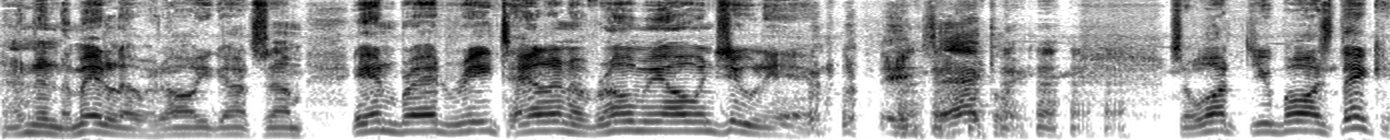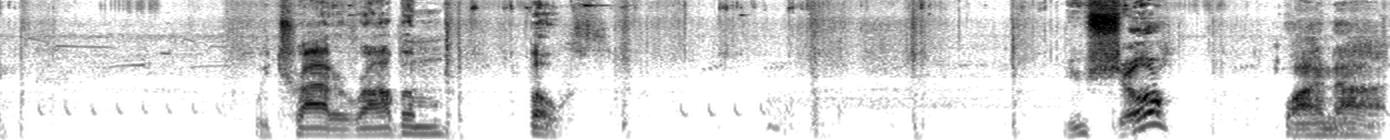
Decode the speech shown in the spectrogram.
And in the middle of it all, you got some inbred retelling of Romeo and Juliet. Exactly. so what you boys thinking? We try to rob them both. You sure? Why not?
